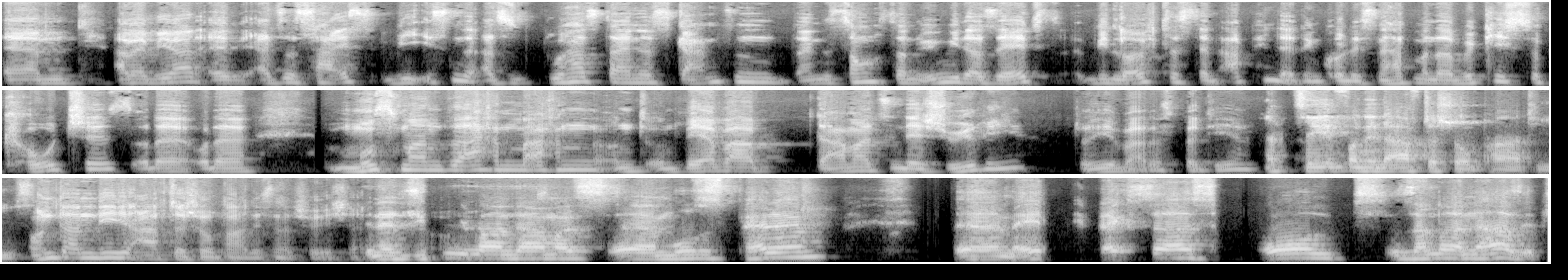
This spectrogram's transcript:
Ähm, aber Björn, äh, also das heißt, wie ist denn, also du hast deine ganzen, deine Songs dann irgendwie da selbst, wie läuft das denn ab hinter den Kulissen? Hat man da wirklich so Coaches oder, oder muss man Sachen machen? Und, und wer war damals in der Jury? Wie war das bei dir? Erzähl von den Aftershow-Partys. Und dann die Aftershow-Partys natürlich. In der Jury waren damals äh, Moses Pelham, ähm, Adrian Baxter und Sandra Nasic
